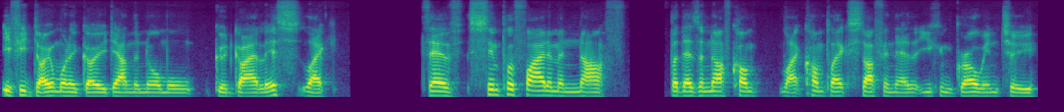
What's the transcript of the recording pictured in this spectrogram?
If you don't want to go down the normal good guy list, like they've simplified them enough, but there's enough like complex stuff in there that you can grow into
